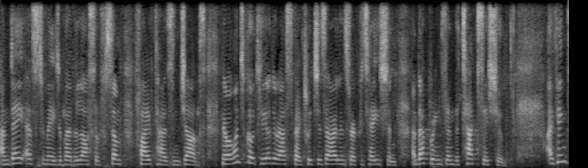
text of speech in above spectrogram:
and they estimate about a loss of some 5,000 jobs. Now, I want to go to the other aspect, which is Ireland's reputation, and that brings in the tax issue. I think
